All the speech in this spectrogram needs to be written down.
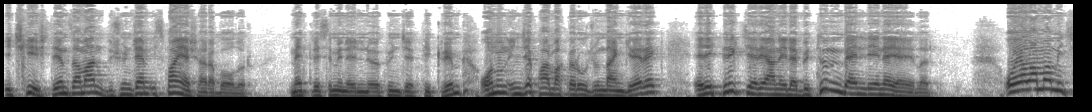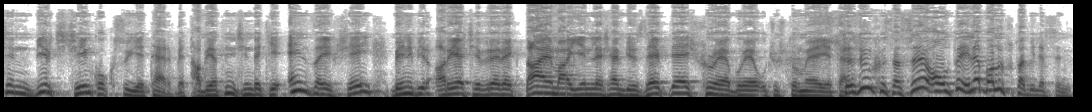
İçki içtiğim zaman düşüncem İspanya şarabı olur. Metresimin elini öpünce fikrim onun ince parmakları ucundan girerek elektrik cereyanıyla bütün benliğine yayılır. Oyalamam için bir çiçeğin kokusu yeter ve tabiatın içindeki en zayıf şey beni bir araya çevirerek daima yenileşen bir zevkle şuraya buraya uçuşturmaya yeter. Sözün kısası olta ile balık tutabilirsin.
